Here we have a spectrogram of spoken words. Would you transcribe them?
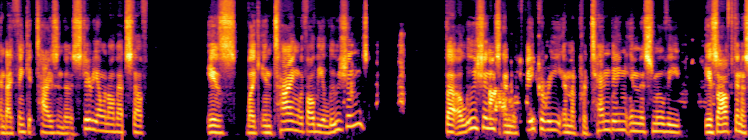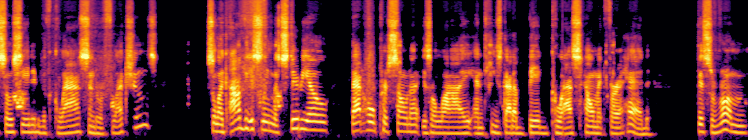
and I think it ties into Mysterio and all that stuff, is like in tying with all the illusions, the illusions and the fakery and the pretending in this movie is often associated with glass and reflections. So, like, obviously, Mysterio, that whole persona is a lie, and he's got a big glass helmet for a head. This room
